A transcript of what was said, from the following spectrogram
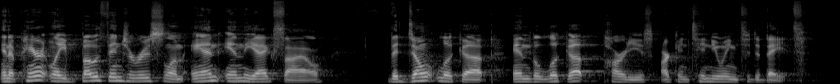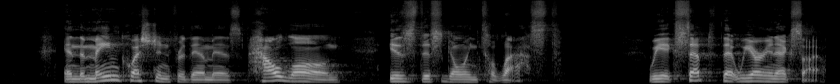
And apparently, both in Jerusalem and in the exile, the don't look up and the look up parties are continuing to debate. And the main question for them is how long is this going to last? We accept that we are in exile,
